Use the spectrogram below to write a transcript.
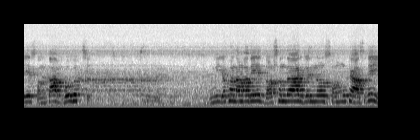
যে সন্তাপ ভোগ হচ্ছে, তুমি যখন আমাদের দর্শন দেওয়ার জন্য সম্মুখে আসবেই,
